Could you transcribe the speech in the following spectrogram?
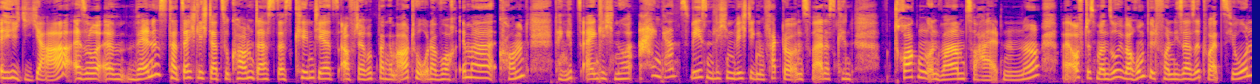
Ja, also ähm, wenn es tatsächlich dazu kommt, dass das Kind jetzt auf der Rückbank im Auto oder wo auch immer kommt, dann gibt es eigentlich nur einen ganz wesentlichen wichtigen Faktor und zwar das Kind trocken und warm zu halten. Ne? Weil oft ist man so überrumpelt von dieser Situation,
